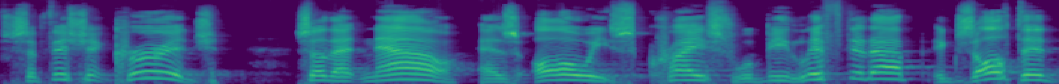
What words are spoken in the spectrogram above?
sufficient courage so that now, as always, Christ will be lifted up, exalted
